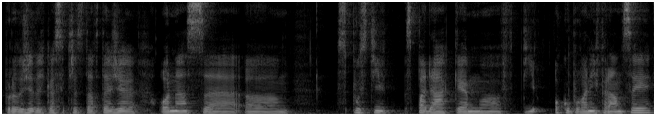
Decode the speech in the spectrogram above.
protože teďka si představte, že ona se uh, spustí s padákem v té okupované Francii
